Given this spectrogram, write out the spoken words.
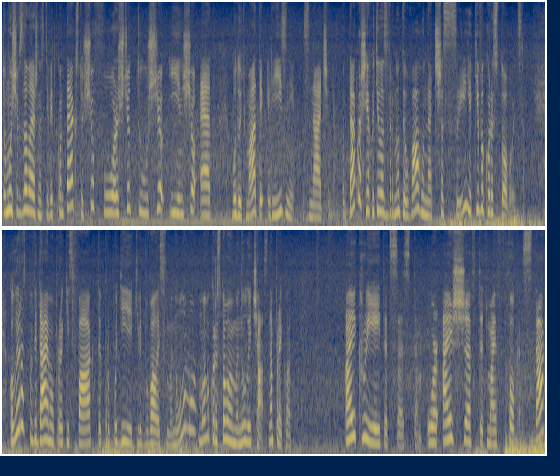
Тому що в залежності від контексту, що for, що to, що in, що at будуть мати різні значення. Також я хотіла звернути увагу на часи, які використовуються. Коли розповідаємо про якісь факти, про події, які відбувалися в минулому, ми використовуємо минулий час. Наприклад, I created system or I shifted my focus. Так?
